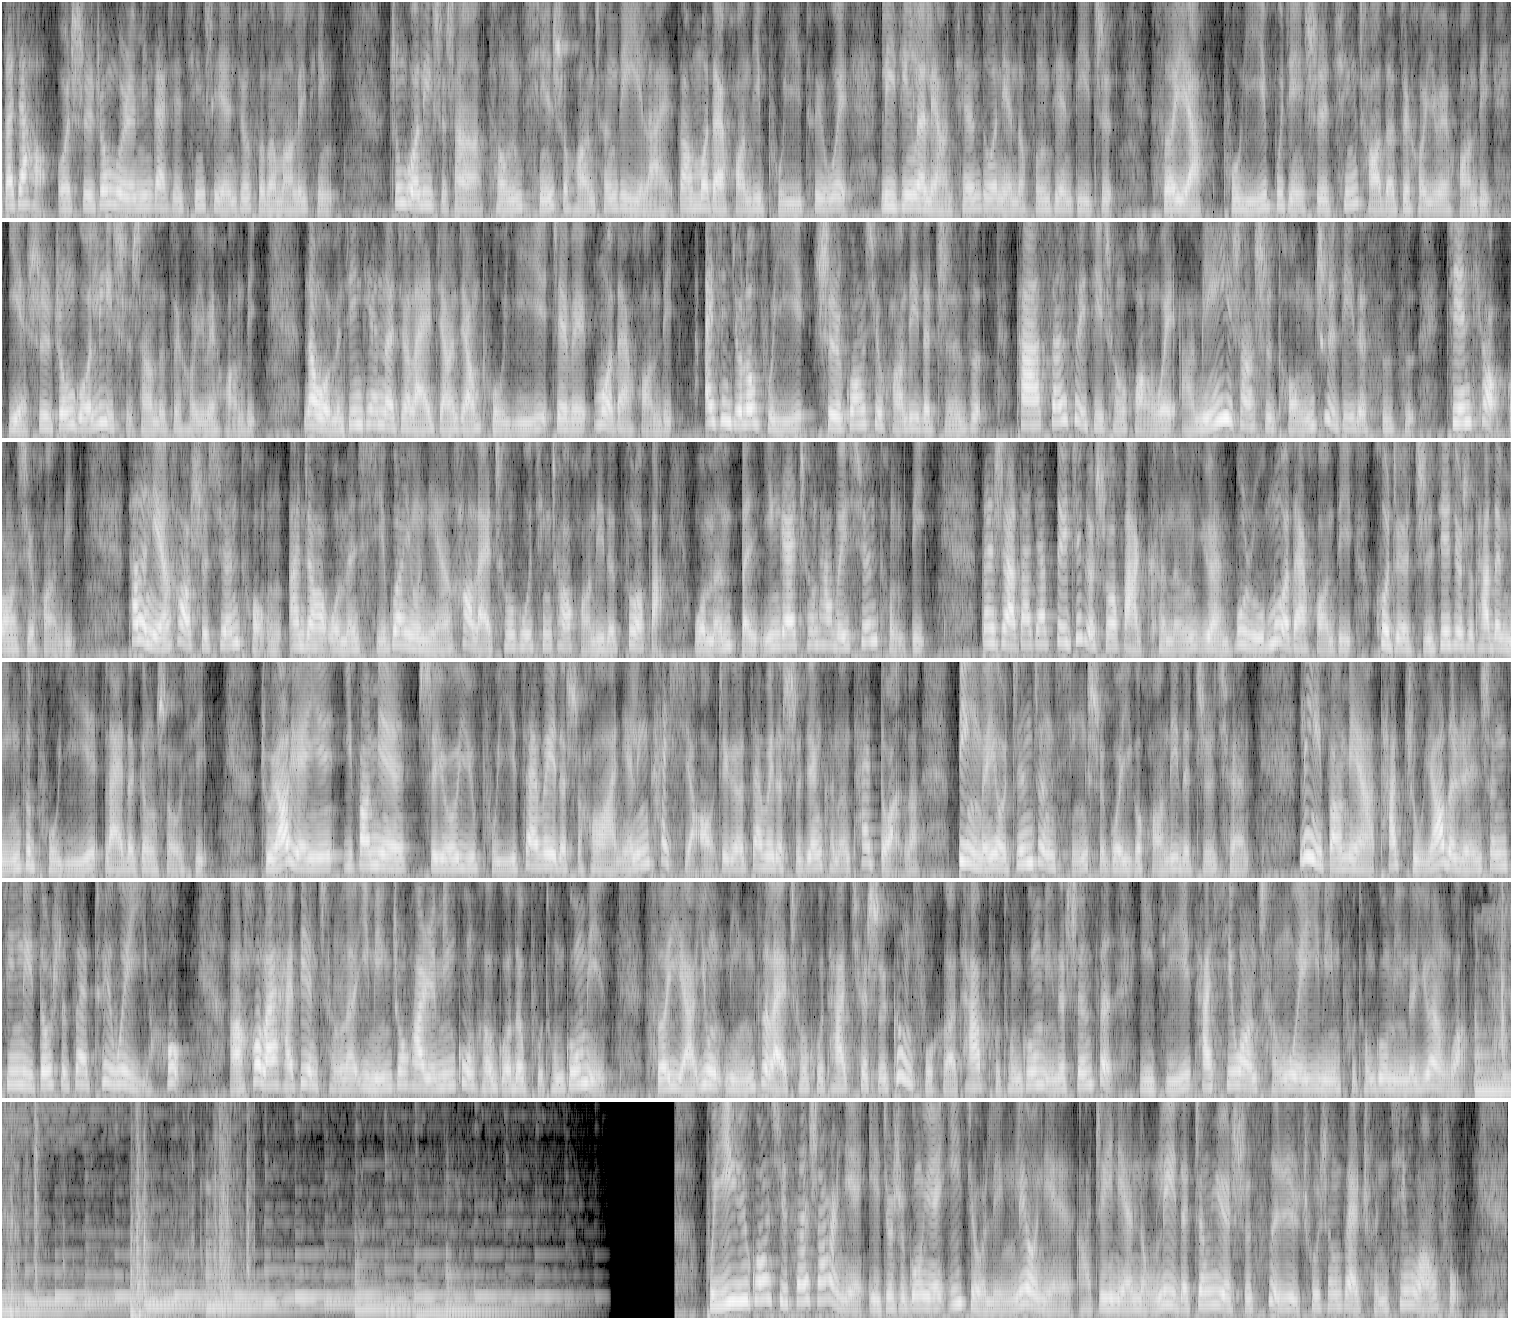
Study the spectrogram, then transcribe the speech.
大家好，我是中国人民大学清史研究所的毛丽萍。中国历史上啊，从秦始皇称帝以来，到末代皇帝溥仪退位，历经了两千多年的封建帝制。所以啊，溥仪不仅是清朝的最后一位皇帝，也是中国历史上的最后一位皇帝。那我们今天呢，就来讲讲溥仪这位末代皇帝。爱新觉罗溥仪是光绪皇帝的侄子。他三岁继承皇位啊，名义上是同治帝的私子，兼跳光绪皇帝。他的年号是宣统，按照我们习惯用年号来称呼清朝皇帝的做法，我们本应该称他为宣统帝。但是啊，大家对这个说法可能远不如末代皇帝或者直接就是他的名字溥仪来的更熟悉。主要原因，一方面是由于溥仪在位的时候啊年龄太小，这个在位的时间可能太短了，并没有真正行使过一个皇帝的职权。另一方面啊，他主要的人生经历都是在退位以后，啊，后来还变成了一名中华人民共和国的普通公民，所以啊，用名字来称呼他，确实更符合他普通公民的身份，以及他希望成为一名普通公民的愿望。溥仪于光绪三十二年，也就是公元一九零六年啊，这一年农历的正月十四日出生在醇亲王府。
